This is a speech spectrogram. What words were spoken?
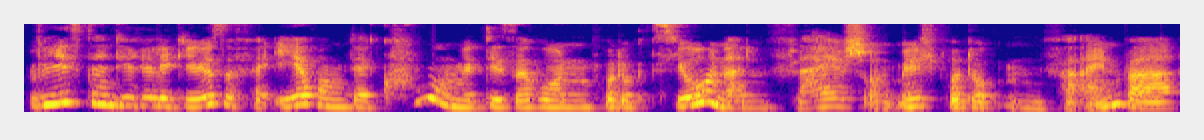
Wie ist denn die religiöse Verehrung der Kuh mit dieser hohen Produktion an Fleisch- und Milchprodukten vereinbar?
